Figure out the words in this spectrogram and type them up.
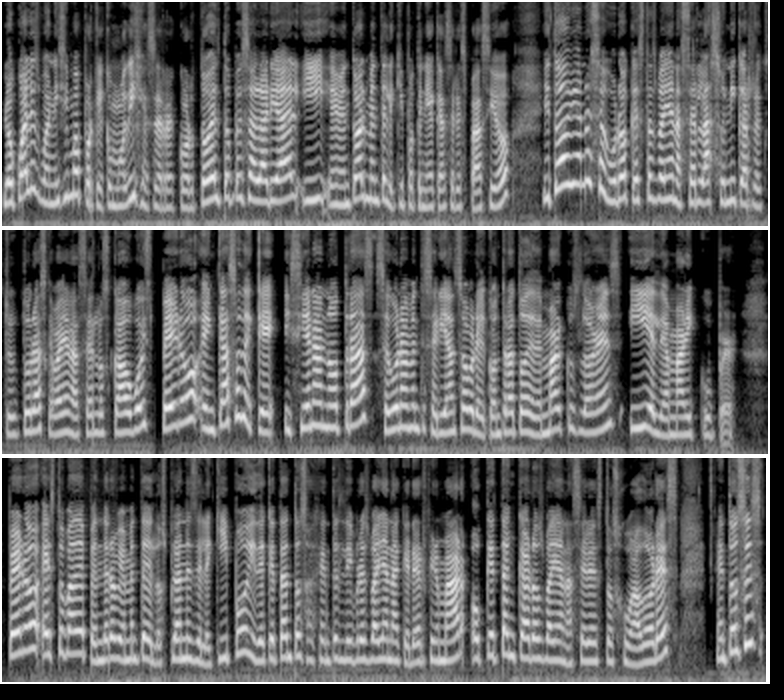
lo cual es buenísimo porque, como dije, se recortó el tope salarial y eventualmente el equipo tenía que hacer espacio. Y todavía no es seguro que estas vayan a ser las únicas reestructuras que vayan a hacer los Cowboys, pero en caso de que hicieran otras, seguramente serían sobre el contrato de DeMarcus Lawrence y el de Amari Cooper. Pero esto va a depender obviamente de los planes del equipo y de qué tantos agentes libres vayan a querer firmar o qué tan caros vayan a ser estos jugadores. Entonces,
